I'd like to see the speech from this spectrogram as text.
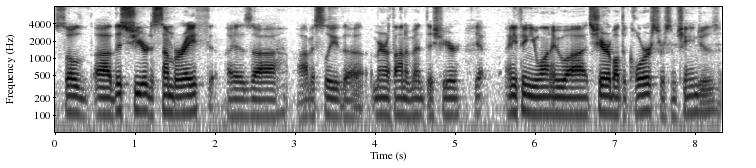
so uh, this year, December eighth, is uh, obviously the marathon event this year. Yep. Anything you want to uh, share about the course or some changes?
